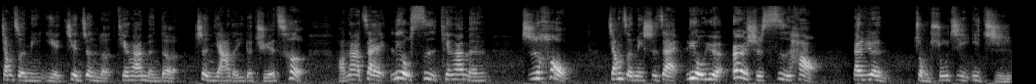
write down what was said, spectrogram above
江泽民也见证了天安门的镇压的一个决策。好，那在六四天安门之后，江泽民是在六月二十四号担任总书记一职。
